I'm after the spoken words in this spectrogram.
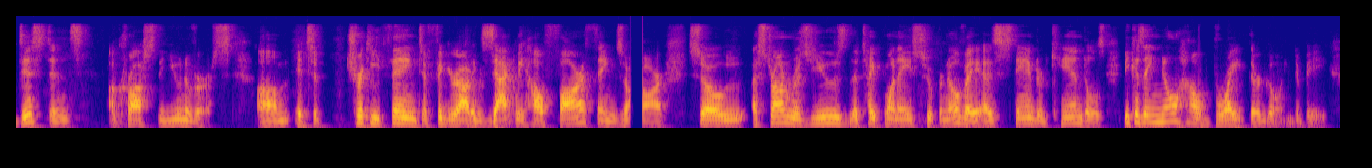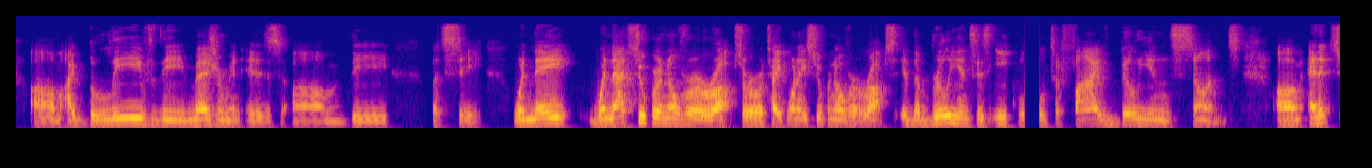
distance across the universe. Um, it's a tricky thing to figure out exactly how far things are. So astronomers use the Type 1a supernovae as standard candles because they know how bright they're going to be. Um, I believe the measurement is um, the, let's see, when they when that supernova erupts or a Type 1a supernova erupts, the brilliance is equal to five billion suns, um, and it's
